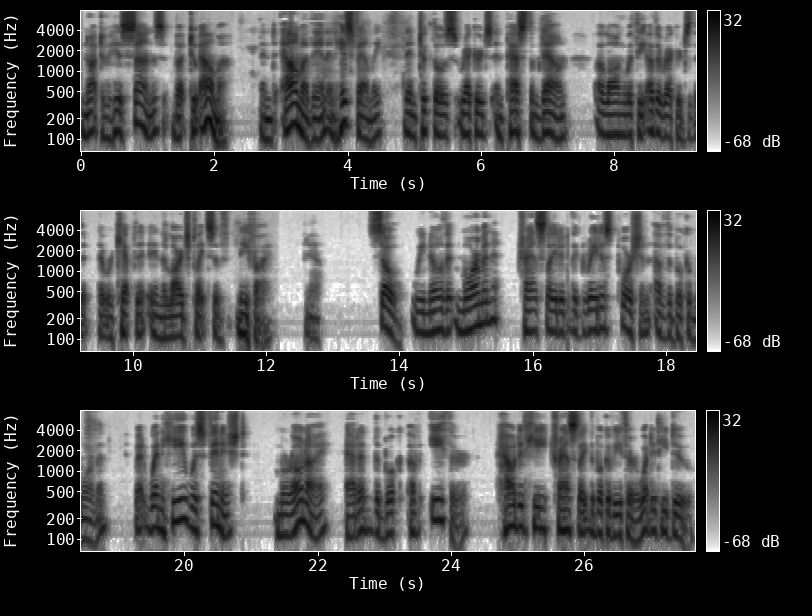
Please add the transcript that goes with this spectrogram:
not to his sons, but to Alma. And Alma then and his family then took those records and passed them down along with the other records that, that were kept in the large plates of Nephi. Yeah. So we know that Mormon translated the greatest portion of the Book of Mormon, but when he was finished, Moroni added the Book of Ether. How did he translate the Book of Ether? What did he do?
